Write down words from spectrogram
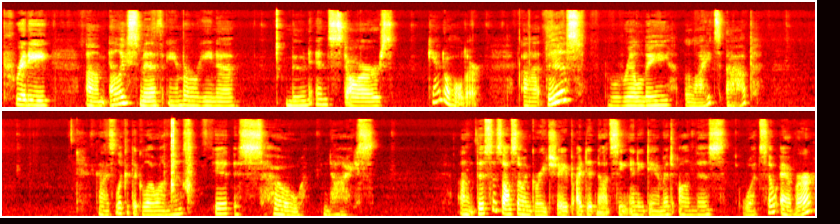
pretty um, L.E. Smith Amberina Moon and Stars candle holder. Uh, this really lights up. Guys, look at the glow on this. It is so nice. Um, this is also in great shape. I did not see any damage on this whatsoever.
